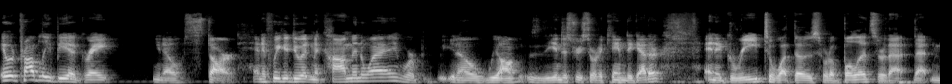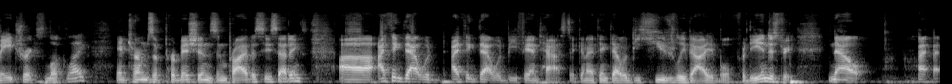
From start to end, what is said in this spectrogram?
it would probably be a great you know start. And if we could do it in a common way where you know we all the industry sort of came together and agreed to what those sort of bullets or that that matrix look like in terms of permissions and privacy settings uh, i think that would i think that would be fantastic. And i think that would be hugely valuable for the industry. Now i,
